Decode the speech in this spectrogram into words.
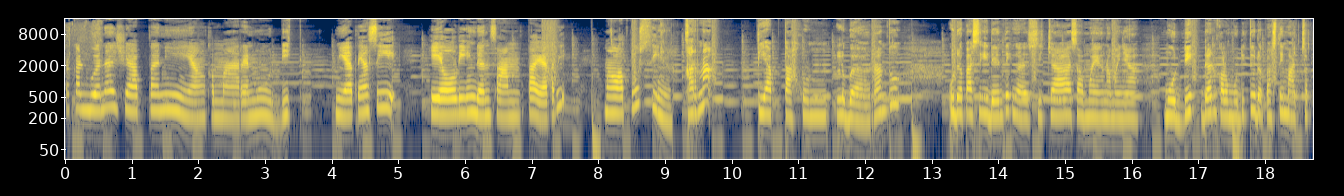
Rekan Buana siapa nih yang kemarin mudik? Niatnya sih healing dan santai ya, tapi malah pusing. Karena tiap tahun Lebaran tuh udah pasti identik gak sih Ca sama yang namanya mudik dan kalau mudik tuh udah pasti macet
